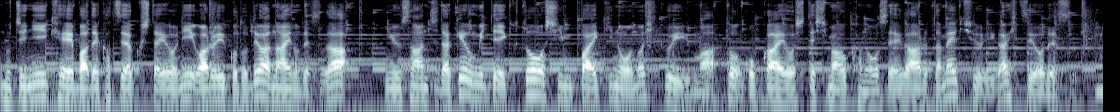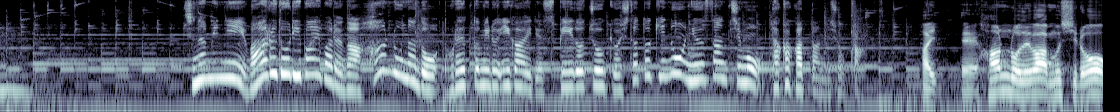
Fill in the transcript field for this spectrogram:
後に競馬で活躍したように悪いことではないのですが乳酸値だけを見ていくと心肺機能の低い馬と誤解をしてしまう可能性があるため注意が必要です。ちなみにワールドリバイバルが販路などトレッドミル以外でスピード調教した時の乳酸値も高かったんでしょうか？はい、えー、販路ではむしろ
